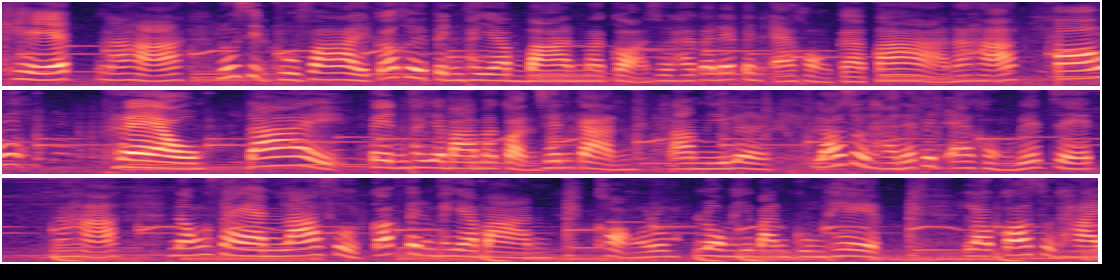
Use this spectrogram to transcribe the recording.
เคสนะคะลูกศิษย์ครูฝ้ายก็เคยเป็นพยาบาลมาก่อน สุดท้ายก็ได้เป็นแอร์ของกาตานะคะ น้อง แพรวได้เป็นพยาบาลมาก่อนเช่นกัน ตามนี้เลย แล้วสุดท้ายได้เป็นแอร์ของเวทเจ็ตนะคะ น้องแซนล่าสุดก็เป็นพยาบาลของโรงโรงพยาบาลกรุงเทพ แล้วก็สุดท้าย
